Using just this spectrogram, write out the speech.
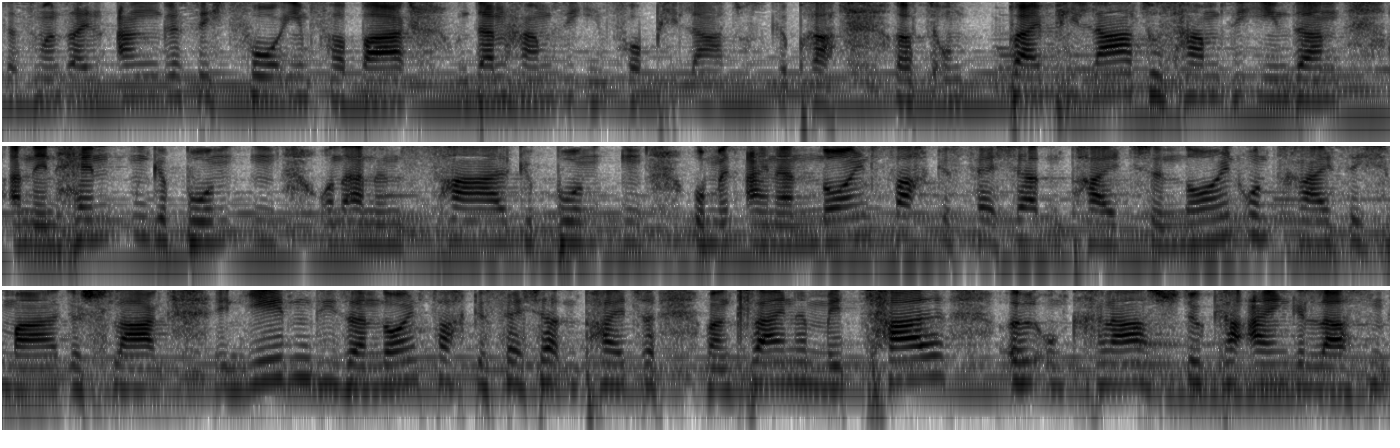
dass man sein Angesicht vor ihm verbarg. Und dann haben sie ihn vor Pilatus gebracht. Und bei Pilatus haben sie ihn dann an den Händen gebunden und an einen Pfahl gebunden und mit einer neunfach gefächerten Peitsche 39 Mal geschlagen. In jedem dieser neunfach gefächerten Peitsche waren kleine Metall- und Glasstücke eingelassen,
